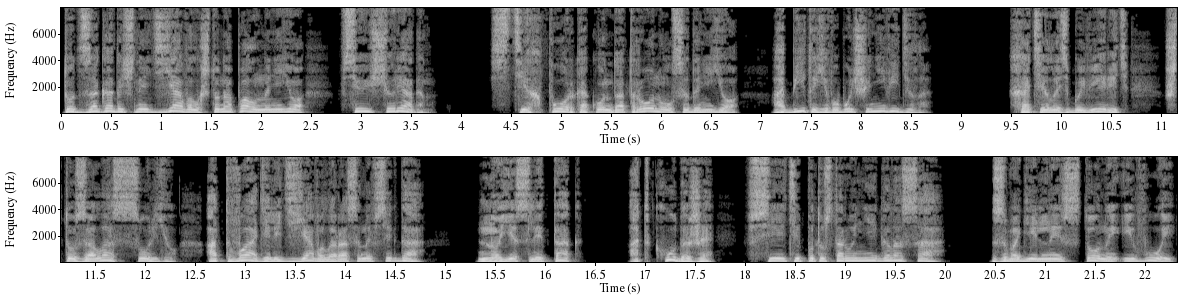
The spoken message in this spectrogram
тот загадочный дьявол, что напал на нее, все еще рядом. С тех пор, как он дотронулся до нее, обита его больше не видела. Хотелось бы верить, что зала с солью отвадили дьявола раз и навсегда. Но если так, откуда же все эти потусторонние голоса, замогильные стоны и вой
